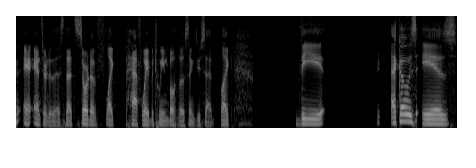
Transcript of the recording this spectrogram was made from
a- answer to this. That's sort of like halfway between both of those things you said. Like the Echoes is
